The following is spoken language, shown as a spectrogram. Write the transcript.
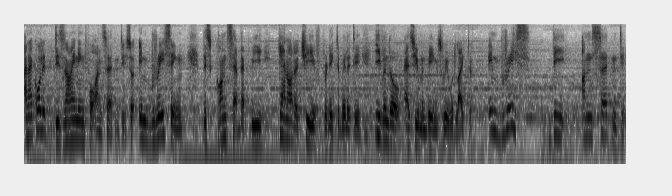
And I call it designing for uncertainty. So embracing this concept that we cannot achieve predictability, even though as human beings we would like to. Embrace the uncertainty.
